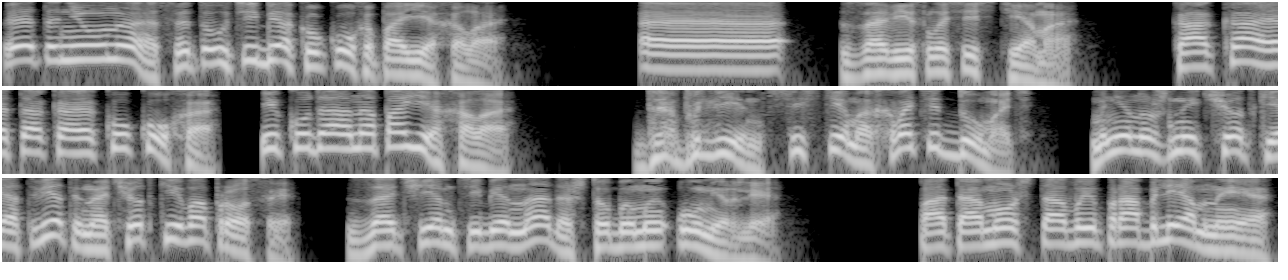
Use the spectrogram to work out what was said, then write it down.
Это не у нас, это у тебя кукуха поехала. э зависла система. Какая такая кукуха? И куда она поехала? Да блин, система, хватит думать. Мне нужны четкие ответы на четкие вопросы. Зачем тебе надо, чтобы мы умерли? Потому что вы проблемные,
